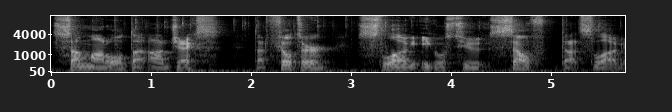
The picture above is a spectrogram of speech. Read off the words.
some model dot filter slug equals to self dot slug.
